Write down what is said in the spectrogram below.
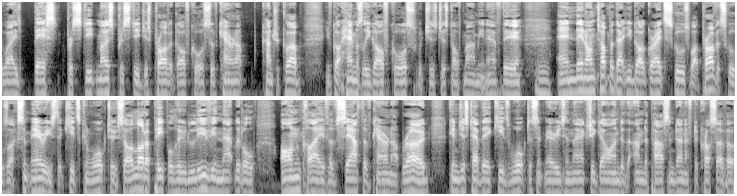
WA's best, most prestigious private golf course of Karrinyup Country Club. You've got Hamersley Golf Course, which is just off Marmion Ave there. Mm. And then on top of that, you've got great schools, like private schools like St Mary's that kids can walk to. So a lot of people who live in that little enclave of south of Karrinyup Road can just have their kids walk to St Mary's and they actually go under the underpass and don't have to cross over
